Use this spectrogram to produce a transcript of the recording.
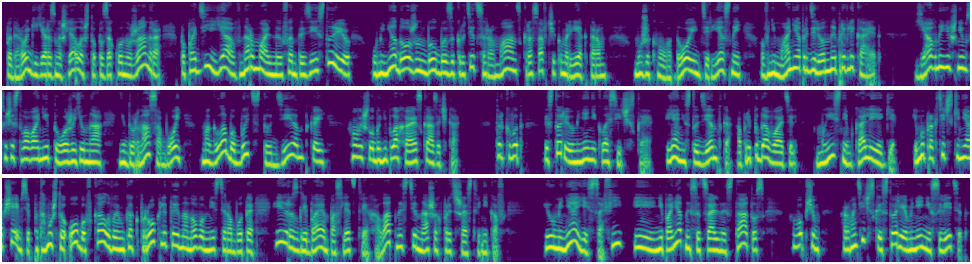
По дороге я размышляла, что по закону жанра, попади я в нормальную фэнтези-историю, у меня должен был бы закрутиться роман с красавчиком-ректором. Мужик молодой, интересный, внимание определенное привлекает. Я в нынешнем существовании тоже юна, не дурна собой, могла бы быть студенткой. Вышла бы неплохая сказочка. Только вот история у меня не классическая. Я не студентка, а преподаватель. Мы с ним коллеги — и мы практически не общаемся, потому что оба вкалываем как проклятые на новом месте работы и разгребаем последствия халатности наших предшественников. И у меня есть Софи, и непонятный социальный статус. В общем, романтическая история мне не светит.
